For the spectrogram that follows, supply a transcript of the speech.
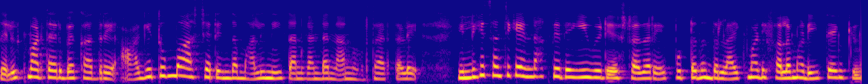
ಸೆಲ್ಯೂಟ್ ಮಾಡ್ತಾ ಇರಬೇಕಾದ್ರೆ ಹಾಗೆ ತುಂಬ ಆಶ್ಚರ್ಯದಿಂದ ಮಾಲಿನಿ ತನ್ನ ಗಂಡನ ನೋಡ್ತಾ ಇರ್ತಾಳೆ. ಇಲ್ಲಿಗೆ ಸಂಚಿಕೆ ಎಂಡ್ ಆಗ್ತಿದೆ. ಈ ವಿಡಿಯೋ ಇಷ್ಟ ಆದರೆ ಪುಟ್ಟದೊಂದು ಲೈಕ್ ಮಾಡಿ ಫಾಲೋ ಮಾಡಿ. Thank you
